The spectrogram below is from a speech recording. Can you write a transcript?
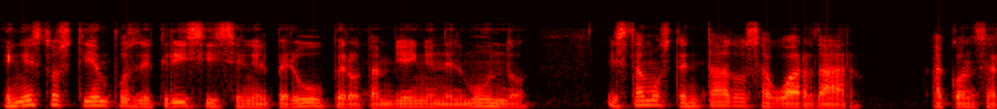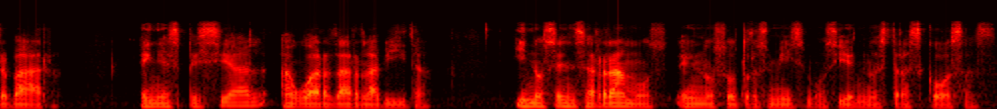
En estos tiempos de crisis en el Perú, pero también en el mundo, estamos tentados a guardar, a conservar, en especial a guardar la vida, y nos encerramos en nosotros mismos y en nuestras cosas.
